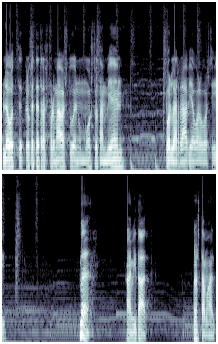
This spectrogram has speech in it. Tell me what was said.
Luego creo que te transformabas tú en un monstruo también. Por la rabia o algo así. Beh, a mitad. No está mal.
